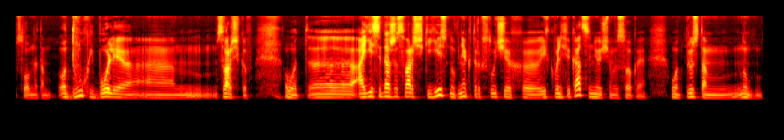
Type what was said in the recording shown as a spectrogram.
условно, там, от двух и более э, сварщиков. Вот. Э, а если даже сварщики есть, ну, в некоторых случаях э, их квалификация не очень высокая. Вот. Плюс там, ну,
